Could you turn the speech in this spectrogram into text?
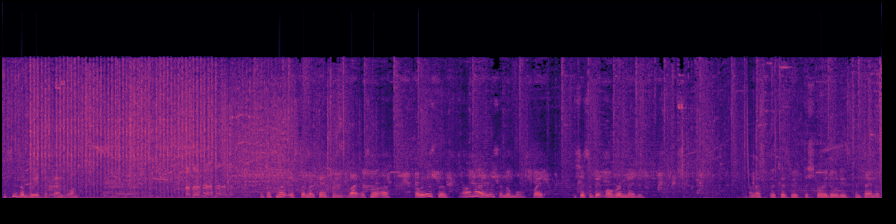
this is a weird defend one. I just noticed the location. Like, it's not a. Oh, it is the. Oh no, it is a normal. Wait, it's just a bit more room maybe. Unless because we've destroyed all these containers.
